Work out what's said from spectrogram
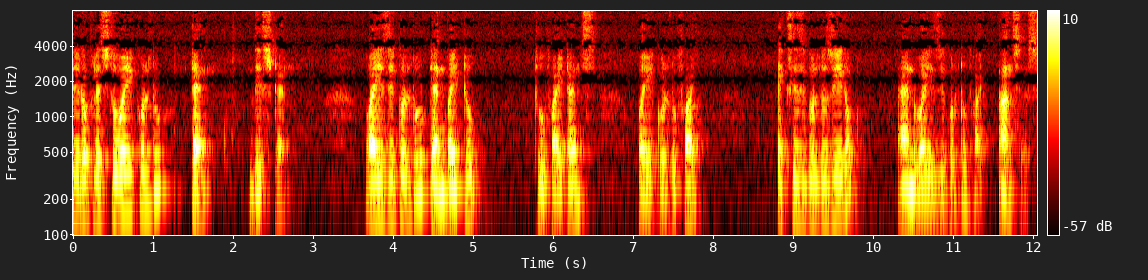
0 plus 2y equal to 10 this 10 y is equal to 10 by 2 2 5 times y equal to 5 x is equal to 0 and y is equal to 5 answers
